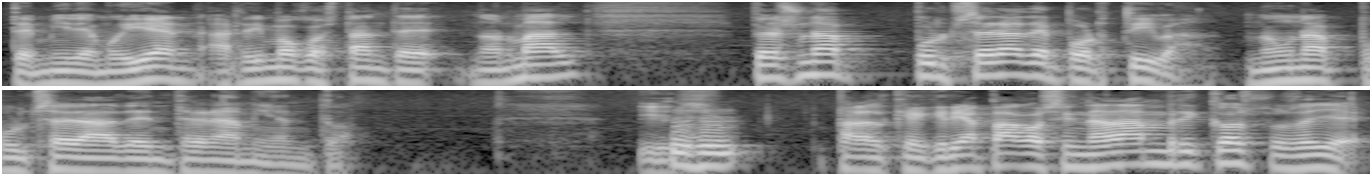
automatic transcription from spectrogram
te mide muy bien, a ritmo constante normal. Pero es una pulsera deportiva, no una pulsera de entrenamiento. Y para el que quería pagos inalámbricos, pues oye,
